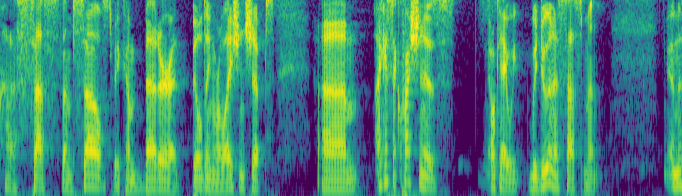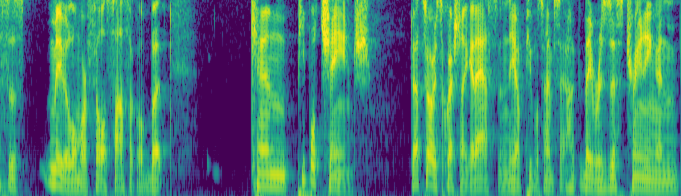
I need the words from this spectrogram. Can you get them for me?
how to assess themselves to become better at building relationships. Um, I guess the question is okay, we, we do an assessment, and this is maybe a little more philosophical, but can people change? That's always the question I get asked, and you know, people sometimes say they resist training, and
